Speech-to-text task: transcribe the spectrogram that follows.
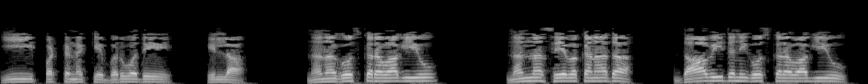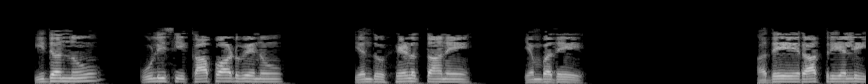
ಈ ಪಟ್ಟಣಕ್ಕೆ ಬರುವುದೇ ಇಲ್ಲ. ನನಗೋಸ್ಕರವಾಗಿಯೂ, ನನ್ನ ಸೇವಕನಾದ ದಾವೀದನಿಗೋಸ್ಕರವಾಗಿಯೂ ಇದನ್ನು ಉಳಿಸಿ ಕಾಪಾಡುವೆನು ಎಂದು ಹೇಳುತ್ತಾನೆ ಎಂಬುದೇ. ಅದೇ ರಾತ್ರಿಯಲ್ಲಿ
